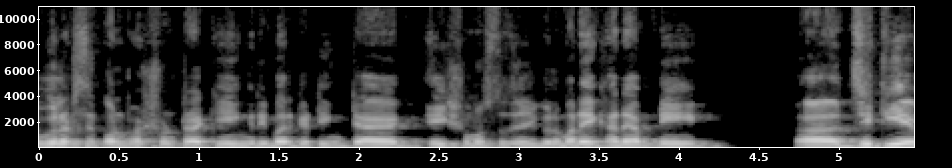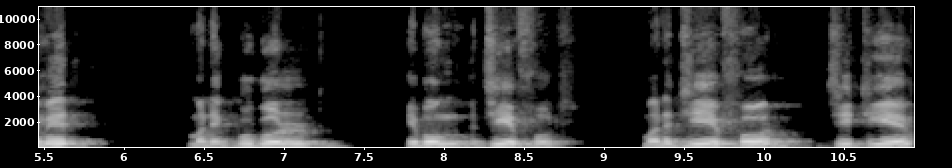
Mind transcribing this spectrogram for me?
গুগল আর্টসের কনভার্সন ট্র্যাকিং রিমার্কেটিং ট্যাগ এই সমস্ত জিনিসগুলো মানে এখানে আপনি জিটিএম এর মানে গুগল এবং জিএ ফোর মানে GA four GTM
